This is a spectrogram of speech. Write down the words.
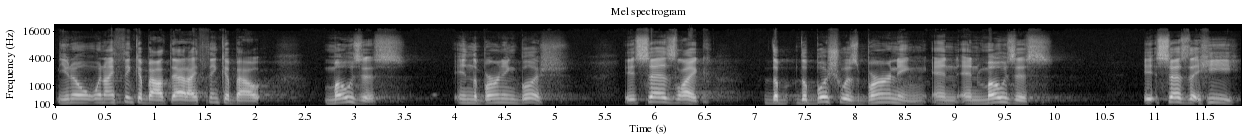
You know, when I think about that, I think about Moses. in the burning bush. It says, like, the, the bush was burning, and, and Moses, it says that he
